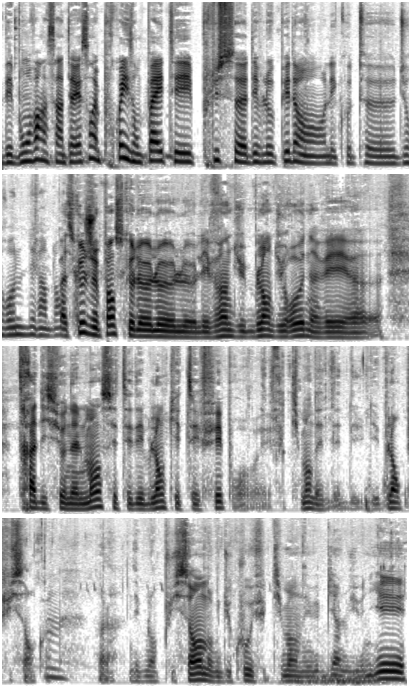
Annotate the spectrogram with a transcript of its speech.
des, bons vins, c'est intéressant. Et pourquoi ils n'ont pas été plus euh, développés dans les côtes euh, du Rhône, les vins blancs? Parce que je pense que le- le- le- les vins du blanc du Rhône avaient euh, traditionnellement, c'était des blancs qui étaient faits pour effectivement des, des- des- des blancs puissants. Quoi. Mm. Voilà, des blancs puissants. Donc du coup, effectivement, on aimait bien le vionnier.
